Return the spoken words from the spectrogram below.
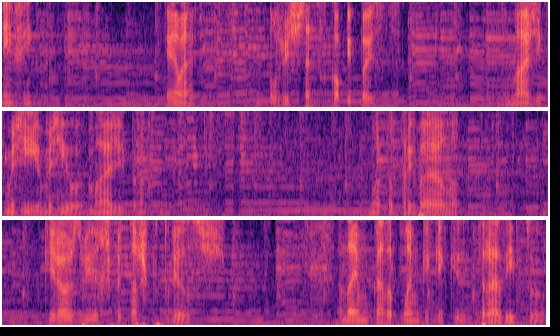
Enfim. Quem é, é mais? Pelos vistos é tudo copy-paste. É mágico, magia, magia, mágico, pronto marca de Trivela. Queiroz devia respeitar os portugueses. Andei um bocado a polémica que é que terá dito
